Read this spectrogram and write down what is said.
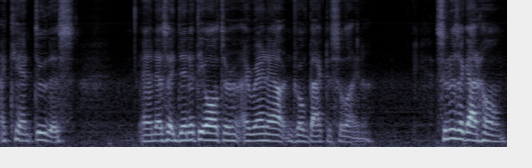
I can't do this. And as I did at the altar, I ran out and drove back to Salina. As soon as I got home,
